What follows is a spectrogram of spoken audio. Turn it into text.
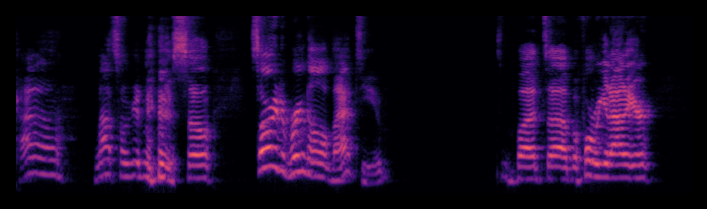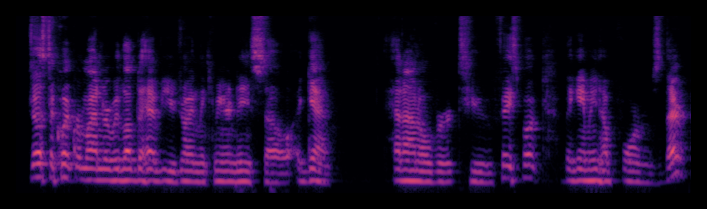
kind of not so good news. So, sorry to bring all of that to you. But uh, before we get out of here, just a quick reminder we'd love to have you join the community. So, again, head on over to Facebook, the Gaming Hub forums there.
